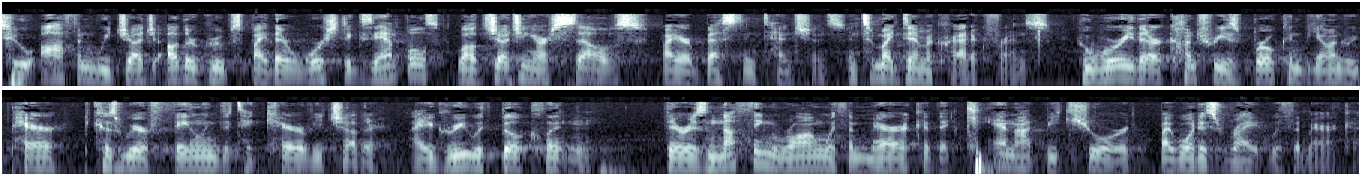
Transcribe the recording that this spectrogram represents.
too often we judge other groups by their worst examples while judging ourselves by our best intentions. And to my Democratic friends who worry that our country is broken beyond repair because we are failing to take care of each other, I agree with Bill Clinton. There is nothing wrong with America that cannot be cured by what is right with America.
